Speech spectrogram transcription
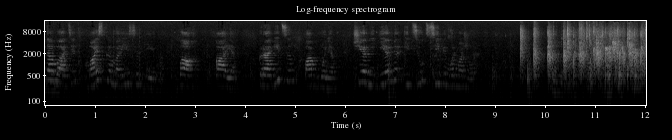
Преподаватель Майская Мария Сергеевна. Бах, ария. Коровицын, погоня. Черни Гербер, этюд, си бемоль мажор. Браво!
